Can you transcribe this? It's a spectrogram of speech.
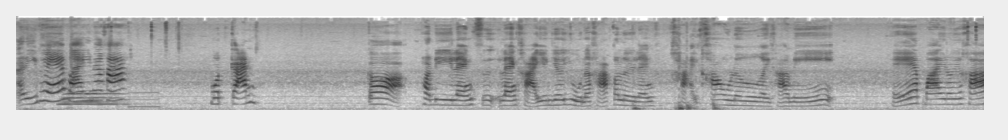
อันนี้แพ้ไปนะคะ หมดกัน ก็พอดีแรงซื้อแรงขายยังเยอะอยู่นะคะ ก็เลยแรงขายเข้าเลยคราวนี้แพ้ไปเลยค่ะ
